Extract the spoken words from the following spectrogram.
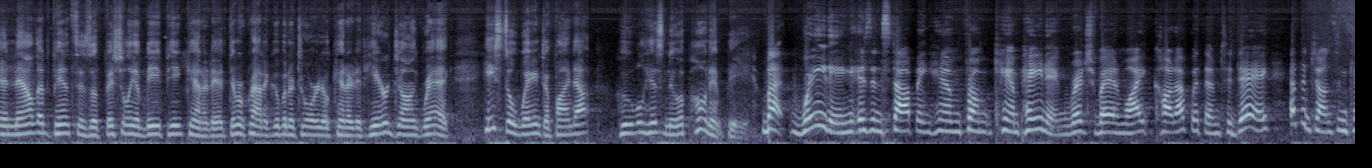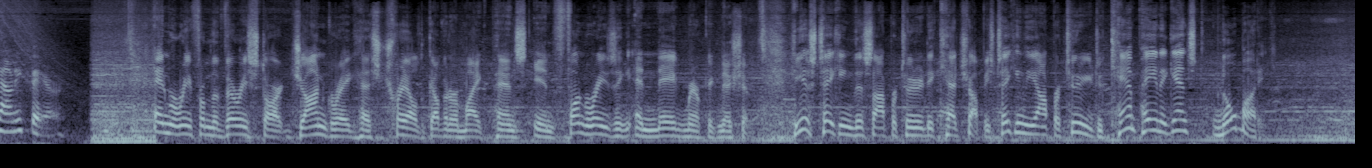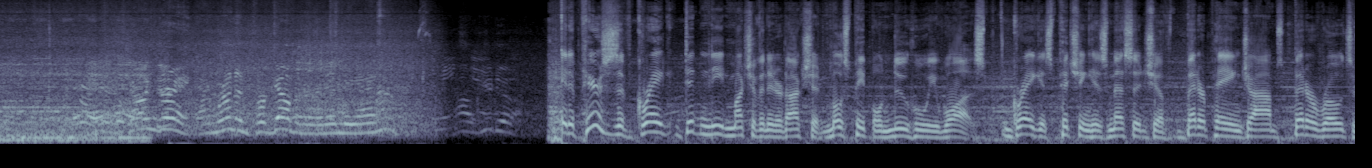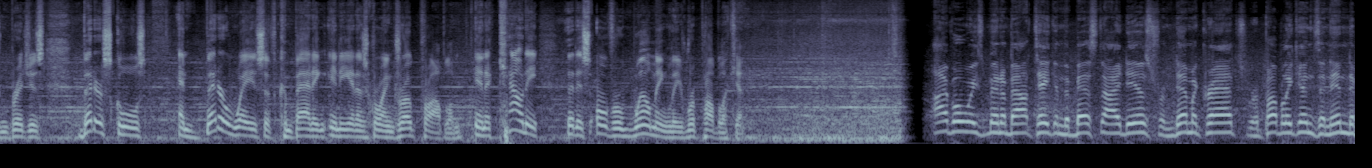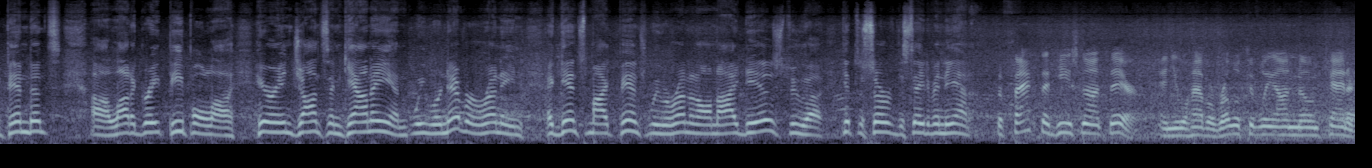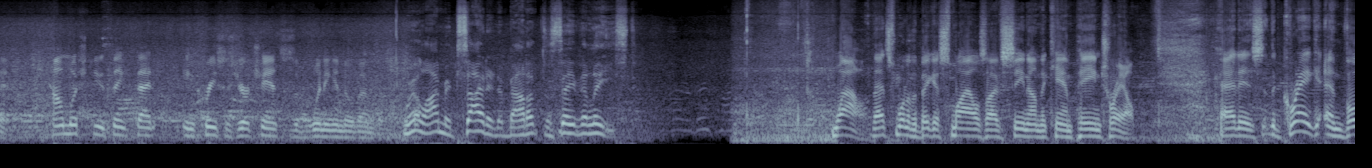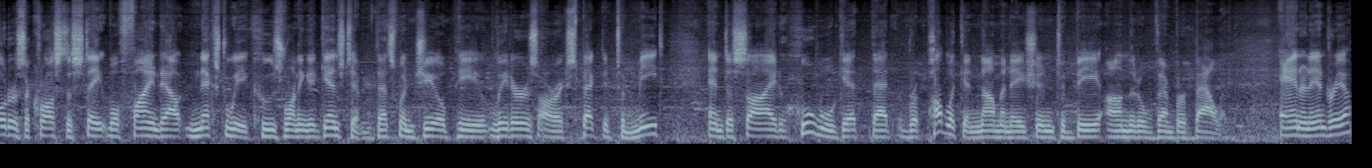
And now that Pence is officially a VP candidate, Democratic gubernatorial candidate here, John Gregg, he's still waiting to find out who will his new opponent be. But waiting isn't stopping him from campaigning. Rich Van Wyk caught up with him today at the Johnson County Fair. And Marie, from the very start, John Gregg has trailed Governor Mike Pence in fundraising and name recognition. He is taking this opportunity to catch up. He's taking the opportunity to campaign against nobody. Gregg. I'm running for governor in Indiana. It appears as if Gregg didn't need much of an introduction. Most people knew who he was. Gregg is pitching his message of better paying jobs, better roads and bridges, better schools, and better ways of combating Indiana's growing drug problem in a county that is overwhelmingly Republican. I've always been about taking the best ideas from Democrats, Republicans, and independents. Uh, a lot of great people uh, here in Johnson County, and we were never running against Mike Pence. We were running on ideas to uh, get to serve the state of Indiana. The fact that he's not there and you will have a relatively unknown candidate, how much do you think that increases your chances of winning in November? Well, I'm excited about it, to say the least. Wow, that's one of the biggest smiles I've seen on the campaign trail. That is, the Gregg and voters across the state will find out next week who's running against him. That's when GOP leaders are expected to meet and decide who will get that Republican nomination to be on the November ballot. Ann and Andrea?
